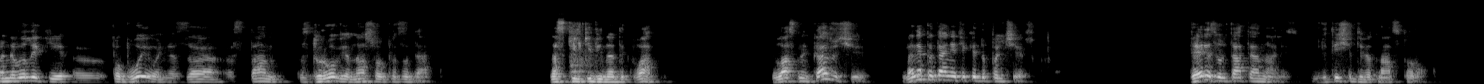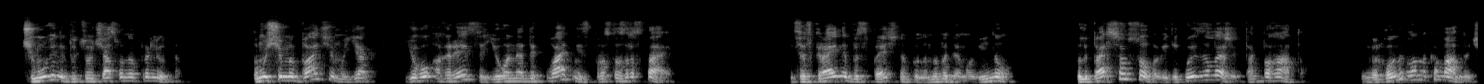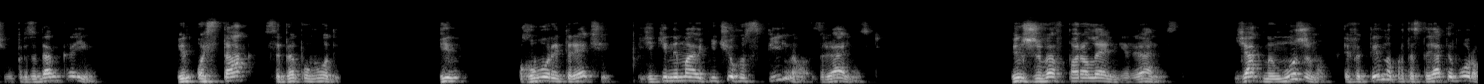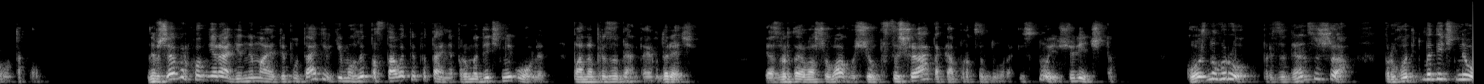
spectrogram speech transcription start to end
мене великі е, побоювання за стан здоров'я нашого президента. Наскільки він адекватний. Власне кажучи, в мене питання тільки до Пальчевського. Де результати аналізу 2019 року? Чому він до цього часу не оприлюднив? Тому що ми бачимо, як його агресія, його неадекватність просто зростає. І це вкрай небезпечно, коли ми ведемо війну. Коли перша особа, від якої залежить так багато, він Верховний головнокомандуючий, він президент країни, він ось так себе поводить. Він говорить речі, які не мають нічого спільного з реальністю. Він живе в паралельній реальності. Як ми можемо ефективно протистояти ворогу такому? Невже в Верховній Раді немає депутатів, які могли поставити питання про медичний огляд пана президента? Як до речі, я звертаю вашу увагу, що в США така процедура існує щорічно. Кожного року президент США проходить медичний.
